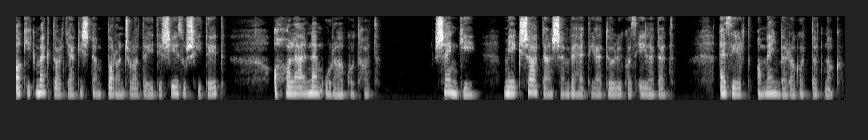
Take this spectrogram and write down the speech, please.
akik megtartják Isten parancsolatait és Jézus hitét, a halál nem uralkodhat. Senki, még sátán sem veheti el tőlük az életet, ezért a mennybe ragadtatnak.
